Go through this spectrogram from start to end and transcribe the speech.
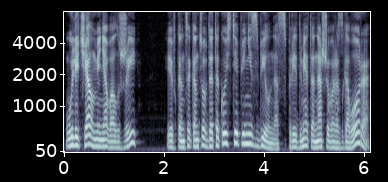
уличал меня во лжи и, в конце концов, до такой степени сбил нас с предмета нашего разговора,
